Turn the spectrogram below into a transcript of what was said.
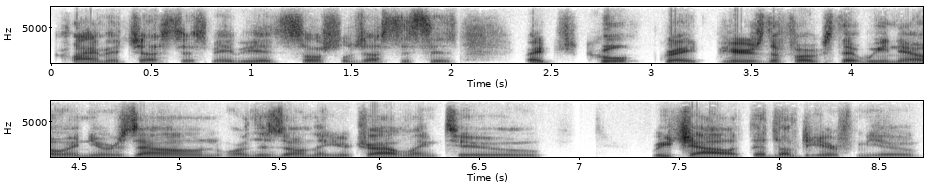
climate justice, maybe it's social justices, right? Cool, great. Here's the folks that we know in your zone or the zone that you're traveling to. Reach out. They'd love to hear from you.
